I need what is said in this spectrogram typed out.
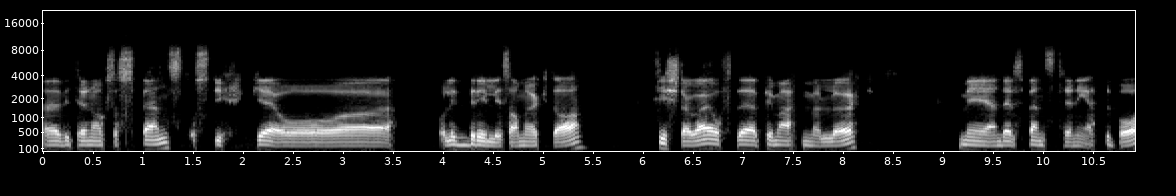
Eh, vi trener også spenst og styrke og, og litt drill i samme økta. Tirsdager er ofte primært mølleøkt med en del spensttrening etterpå.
